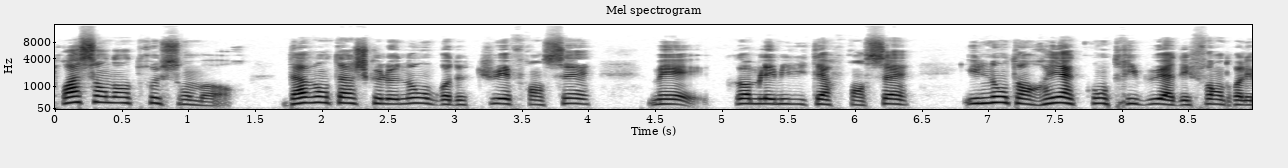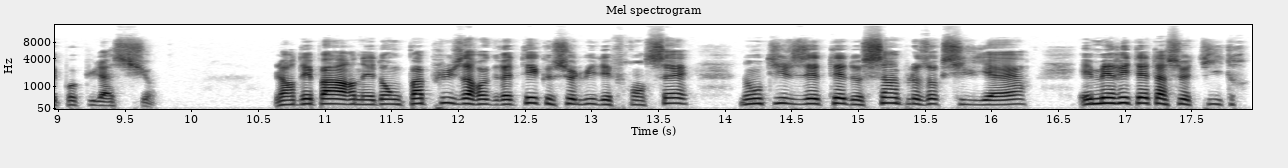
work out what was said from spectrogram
300 d'entre eux sont morts, davantage que le nombre de tués français, mais, comme les militaires français, ils n'ont en rien contribué à défendre les populations. Leur départ n'est donc pas plus à regretter que celui des Français, dont ils étaient de simples auxiliaires et méritaient à ce titre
